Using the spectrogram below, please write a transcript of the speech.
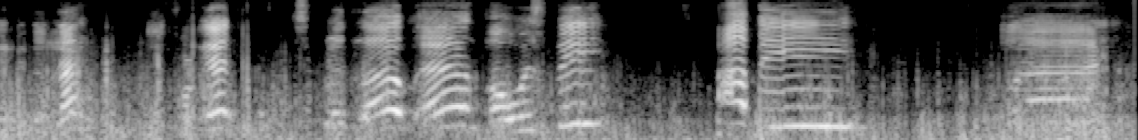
So, a like. Don't forget, spread love and always be happy. Bye.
